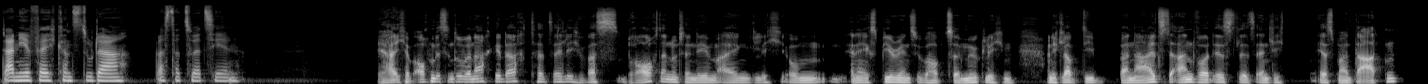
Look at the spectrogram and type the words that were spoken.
Daniel, vielleicht kannst du da was dazu erzählen. Ja, ich habe auch ein bisschen drüber nachgedacht, tatsächlich, was braucht ein Unternehmen eigentlich, um eine Experience überhaupt zu ermöglichen? Und ich glaube, die banalste Antwort ist letztendlich erstmal Daten.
